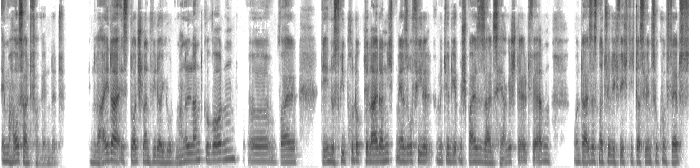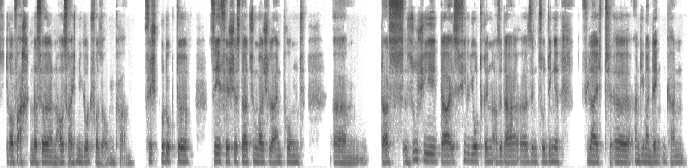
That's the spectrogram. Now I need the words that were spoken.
im Haushalt verwendet. Leider ist Deutschland wieder Jodmangelland geworden, äh, weil die Industrieprodukte leider nicht mehr so viel mit jodiertem Speisesalz hergestellt werden. Und da ist es natürlich wichtig, dass wir in Zukunft selbst darauf achten, dass wir eine ausreichende Jodversorgung haben. Fischprodukte, Seefisch ist da zum Beispiel ein Punkt. Ähm, das Sushi, da ist viel Jod drin. Also da äh, sind so Dinge vielleicht, äh, an die man denken kann,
